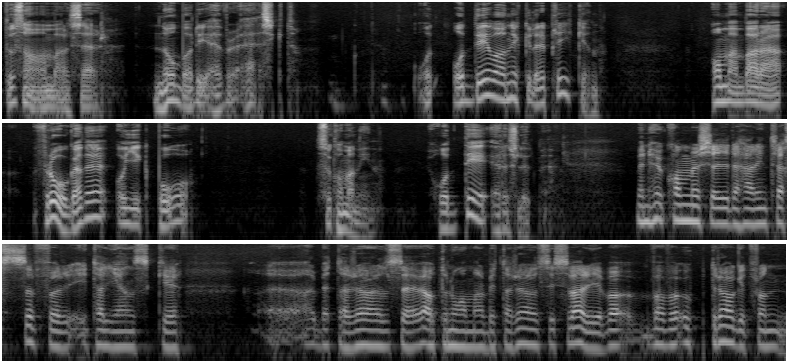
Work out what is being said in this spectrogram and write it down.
Då sa han bara så här. Nobody ever asked. Och, det var nyckelrepliken. Om man bara frågade och gick på så kom man in. Och det är det slut med. Men hur kommer sig det här intresse för italiensk eh, arbetarrörelse, autonom arbetarrörelse i Sverige? Vad, vad var uppdraget från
